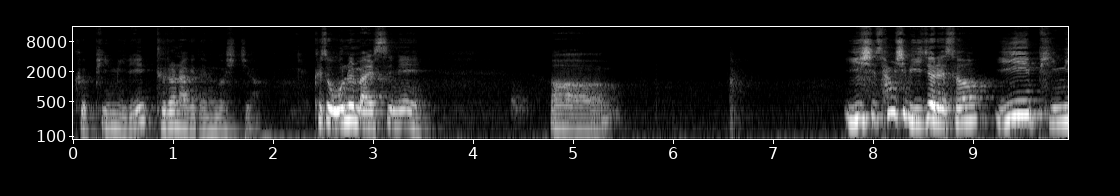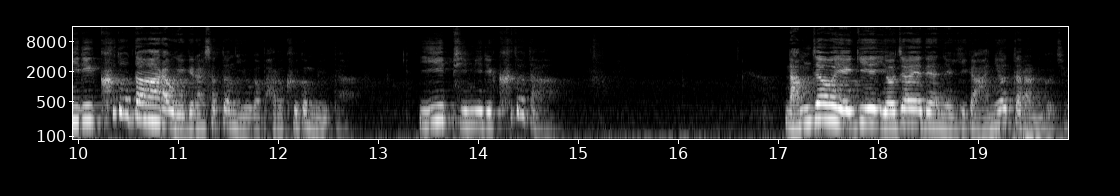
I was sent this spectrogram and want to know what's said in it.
그 비밀이 드러나게 되는 것이죠. 그래서 오늘 말씀이 어 20, 32절에서 이 비밀이 크도다라고 얘기를 하셨던 이유가 바로 그겁니다. 이 비밀이 크도다. 남자와 얘기, 여자에 대한 얘기가 아니었다라는 거죠.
